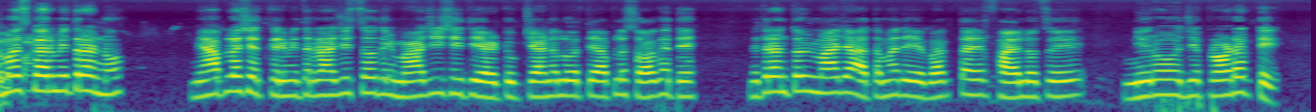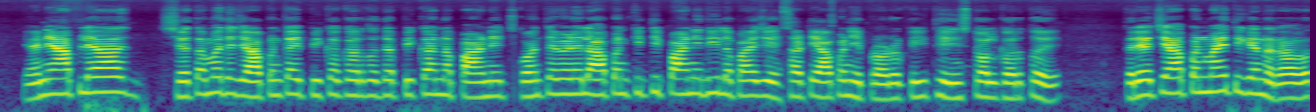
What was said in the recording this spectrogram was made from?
नमस्कार मित्रांनो. मी आपला शेतकरी मित्र राजेश चौधरी. माझी शेती या युट्यूब चॅनलवरती आपलं स्वागत आहे. मित्रांनो तुम्ही माझ्या हातामध्ये बघताय फायलोचे निरो जे प्रॉडक्ट आहे याने आपल्या शेतामध्ये जे आपण काही पिकं करतो त्या पिकांना पाणी कोणत्या वेळेला आपण किती पाणी दिलं पाहिजे साठी आपण हे प्रॉडक्ट इथे इन्स्टॉल करतोय. तर याची आपण माहिती घेणार आहोत.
